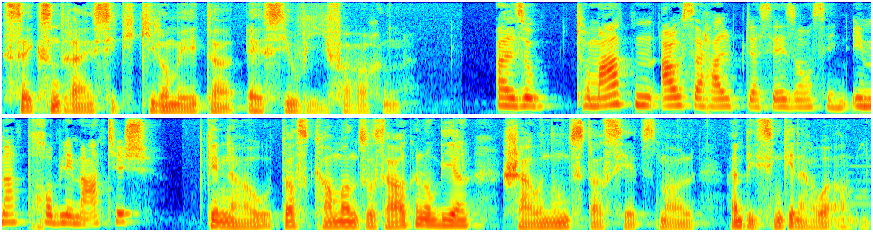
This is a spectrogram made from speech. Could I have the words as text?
36 Kilometer SUV fahren. Also Tomaten außerhalb der Saison sind immer problematisch Genau, das kann man so sagen und wir schauen uns das jetzt mal ein bisschen genauer an.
